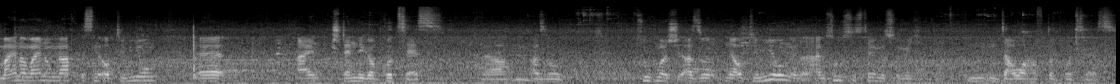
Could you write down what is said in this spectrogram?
meiner Meinung nach ist eine Optimierung äh, ein ständiger Prozess. Ja, also Suchmasch also eine Optimierung in einem Suchsystem ist für mich ein, ein dauerhafter Prozess.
